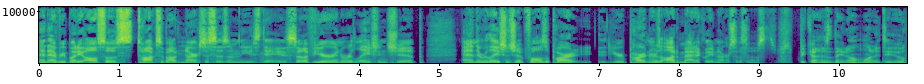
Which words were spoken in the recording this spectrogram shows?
and everybody also talks about narcissism these days. So if you're in a relationship and the relationship falls apart your partner is automatically a narcissist because they don't want to do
